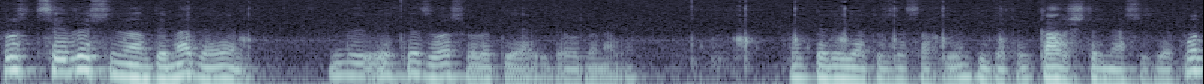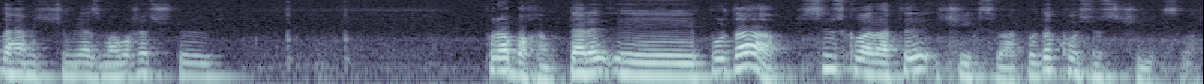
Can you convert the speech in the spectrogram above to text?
Prosta çevrə üstündən demədim. İndi ehtiyac var, sonra deyərik də orada nə var. Bunu belə yadınızda saxlayın, bir dəfə qarışdırmayasınız deyə. Bunu da həmişə kimi yazmağa başa düşdünüz. Bura baxın. Dəri, e, burada sinus kvadratı 2x var. Burada kosinus 2x var.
